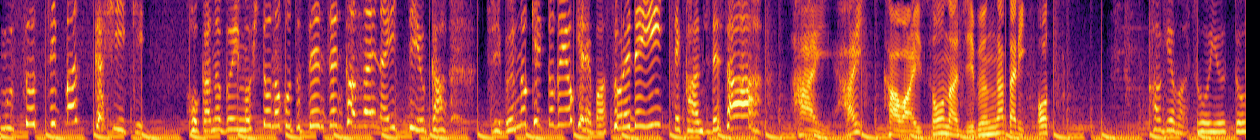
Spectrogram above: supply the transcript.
もうそっちばっかひいき。他の部員も人のこと全然考えないっていうか自分の結果が良ければそれでいいって感じでさ。はいはいかわいそうな自分語りおつ。影はそう言うと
